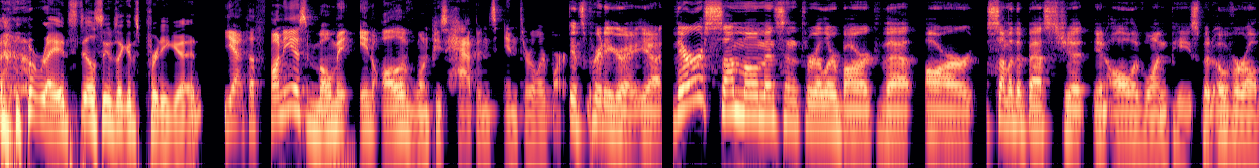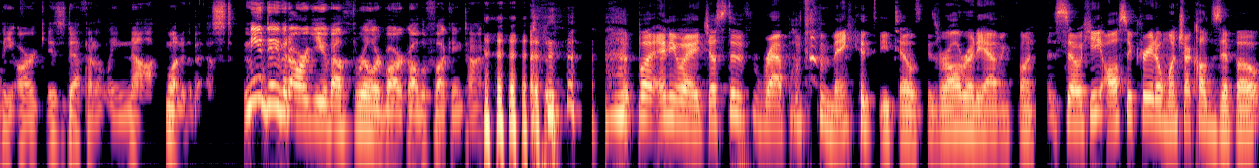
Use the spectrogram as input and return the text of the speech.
right. It still seems like it's pretty good. Yeah, the funniest moment in all of One Piece happens in Thriller Bark. It's pretty great, yeah. There are some moments in Thriller Bark that are some of the best shit in all of One Piece, but overall the arc is definitely not one of the best. Me and David argue about Thriller Bark all the fucking time. but anyway, just to wrap up the manga details, because we're already having fun. So he also created a one shot called Zippo,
